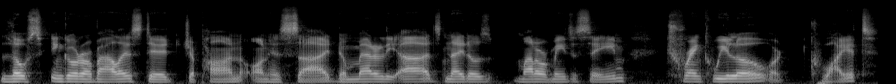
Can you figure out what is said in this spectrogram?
Los Ingobernables de Japan on his side. No matter the odds, Naito's motto remains the same tranquilo or quiet.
